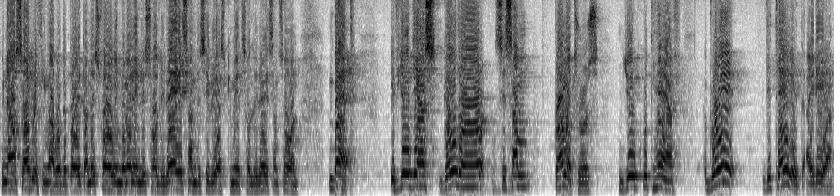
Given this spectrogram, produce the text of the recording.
who knows everything about the project and is following the mailing list all the days and the CVS commits all the days and so on. But if you just go there, see some parameters, you could have a very detailed idea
